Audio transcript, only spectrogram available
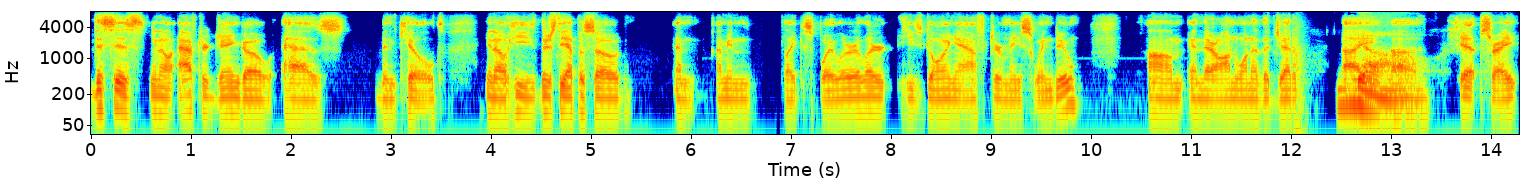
this is you know after Jango has been killed, you know he there's the episode, and I mean like spoiler alert, he's going after Mace Windu, um, and they're on one of the Jedi I, uh, ships, right?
